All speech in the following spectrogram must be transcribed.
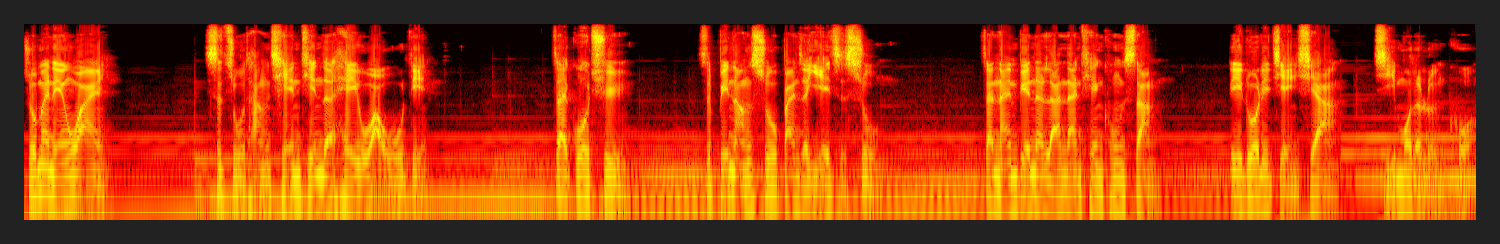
竹门帘外是祖堂前厅的黑瓦屋顶，在过去是槟榔树伴着椰子树，在南边的蓝蓝天空上。利落地剪下寂寞的轮廓。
